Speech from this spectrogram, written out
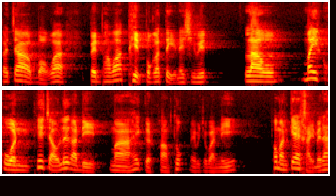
พระเจ้าบอกว่าเป็นภาวะผิดปกติในชีวิต เราไม่ควรที่จะเอาเรื่องอดีตมาให้เกิดความทุกข์ในปัจจุบันนี้ เพราะมันแก้ไขไม่ได้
